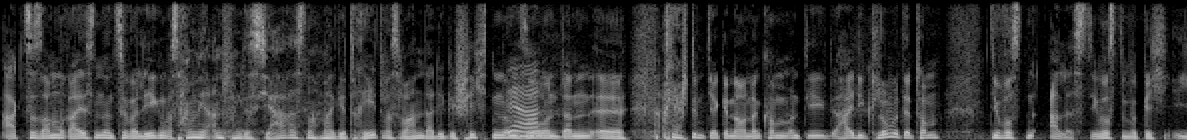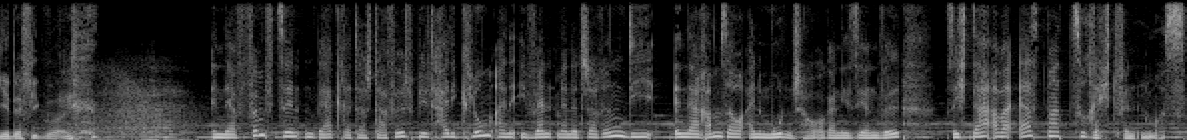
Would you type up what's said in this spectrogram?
arg zusammenreißen und zu überlegen, was haben wir Anfang des Jahres nochmal gedreht, was waren da die Geschichten und Ja. so und dann, äh, ach ja, stimmt, ja genau, und dann kommen und die Heidi Klum und der Tom, die wussten alles, die wussten wirklich jede Figur. In der 15. Bergretterstaffel spielt Heidi Klum eine Eventmanagerin, die in der Ramsau eine Modenschau organisieren will, sich da aber erstmal zurechtfinden muss.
